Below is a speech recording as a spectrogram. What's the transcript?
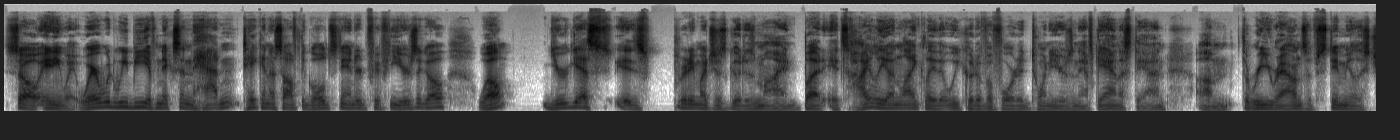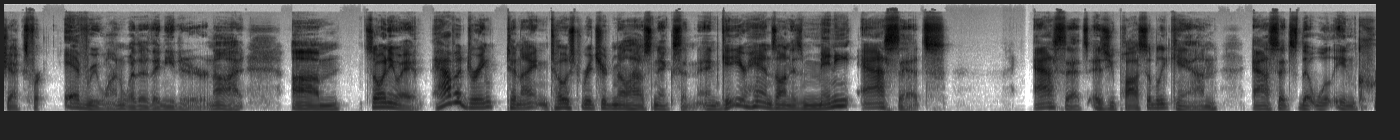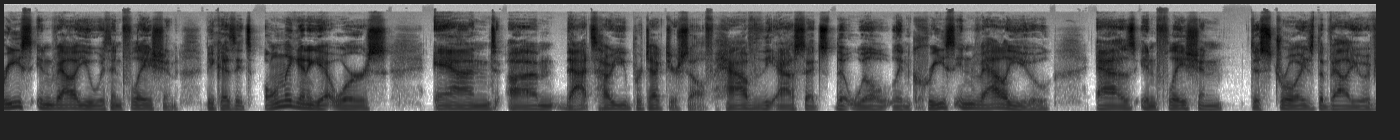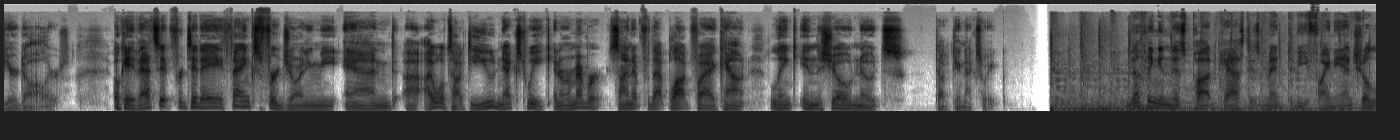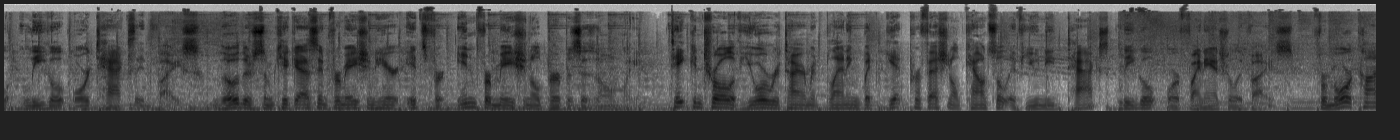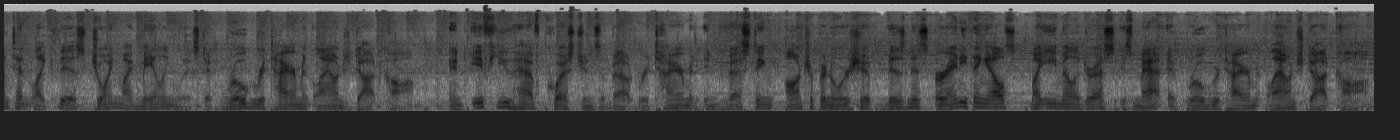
So, anyway, where would we be if Nixon hadn't taken us off the gold standard 50 years ago? Well, your guess is pretty much as good as mine, but it's highly unlikely that we could have afforded 20 years in Afghanistan, um, three rounds of stimulus checks for everyone, whether they needed it or not. Um, so, anyway, have a drink tonight and toast Richard Milhous Nixon and get your hands on as many assets assets as you possibly can, assets that will increase in value with inflation because it's only going to get worse and um, that's how you protect yourself. Have the assets that will increase in value as inflation destroys the value of your dollars. Okay, that's it for today. Thanks for joining me, and uh, I will talk to you next week. And remember, sign up for that BlockFi account, link in the show notes. Talk to you next week. Nothing in this podcast is meant to be financial, legal, or tax advice. Though there's some kick ass information here, it's for informational purposes only. Take control of your retirement planning, but get professional counsel if you need tax, legal, or financial advice. For more content like this, join my mailing list at rogueretirementlounge.com. And if you have questions about retirement investing, entrepreneurship, business, or anything else, my email address is matt at rogueretirementlounge.com.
